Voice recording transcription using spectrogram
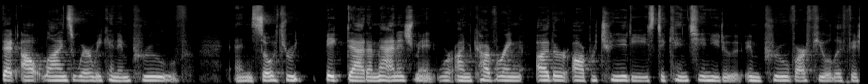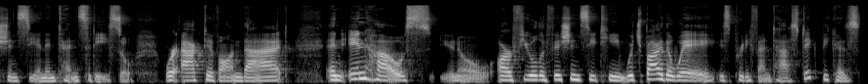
that outlines where we can improve. And so through big data management, we're uncovering other opportunities to continue to improve our fuel efficiency and intensity. So we're active on that. And in house, you know, our fuel efficiency team, which by the way is pretty fantastic because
